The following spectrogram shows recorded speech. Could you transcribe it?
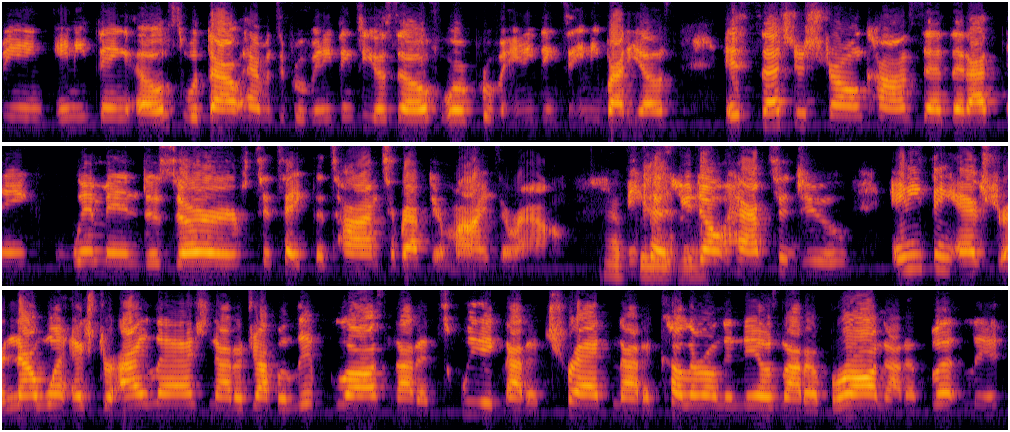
being anything else, without having to prove anything to yourself or proving anything to anybody else, is such a strong concept that I think women deserve to take the time to wrap their minds around because you don't have to do anything extra. Not one extra eyelash, not a drop of lip gloss, not a twig, not a track, not a color on the nails, not a bra, not a butt lift,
